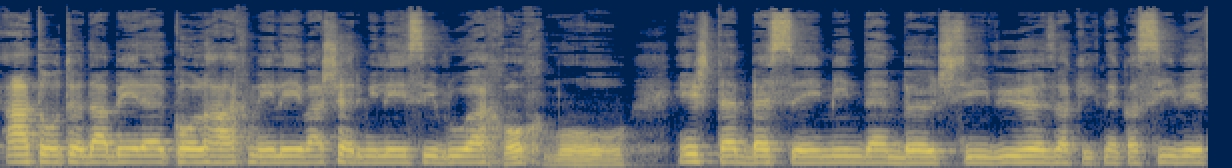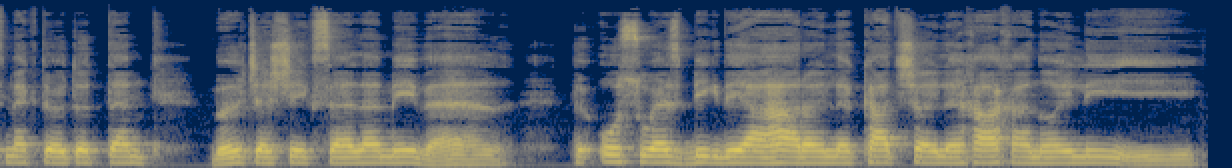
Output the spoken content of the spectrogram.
Átótől dabérel kolhák mélé vásermi lészív ruach hochmó, és te beszélj minden bölcs szívűhöz, akiknek a szívét megtöltöttem bölcsesség szellemével. De oszú ez big de áhárany le kácsaj le li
